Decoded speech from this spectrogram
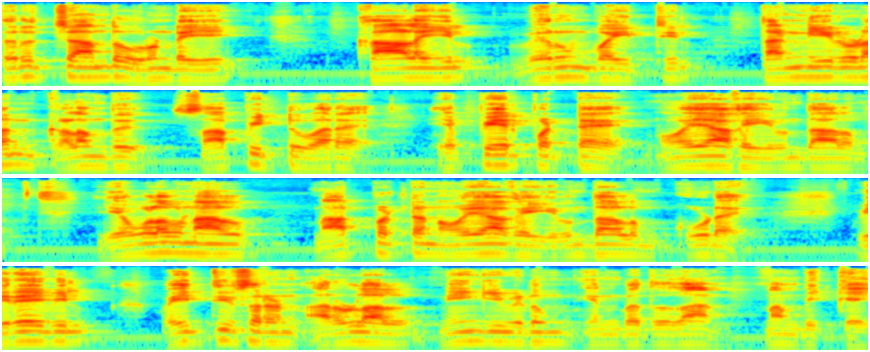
திருச்சாந்து உருண்டையை காலையில் வெறும் வயிற்றில் தண்ணீருடன் கலந்து சாப்பிட்டு வர எப்பேற்பட்ட நோயாக இருந்தாலும் எவ்வளவு நாள் நாட்பட்ட நோயாக இருந்தாலும் கூட விரைவில் வைத்தீஸ்வரன் அருளால் நீங்கிவிடும் என்பதுதான் நம்பிக்கை.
